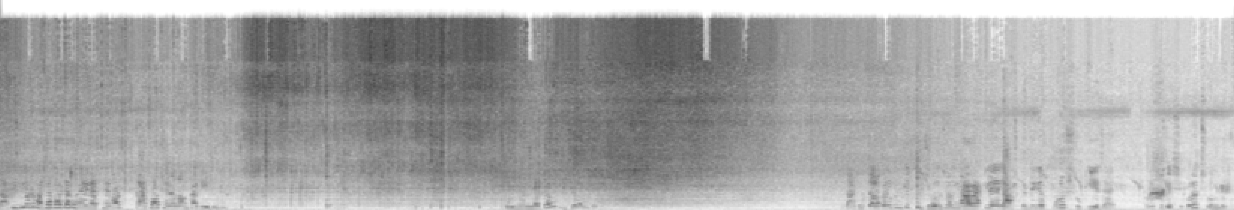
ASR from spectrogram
গাঠিগুলো ভাজা ভাজা হয়ে গেছে, এবার কাঁচা চেরা লঙ্কা দিয়ে দেবো। পরিমাণ মতো জল দেবো। গাঠির তরকারি কিন্তু একটু ঝোল ঝোল না রাখলে লাস্টের দিকে পুরো শুকিয়ে যায়। আমি একটু বেশি করে ঝোল দেবো।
